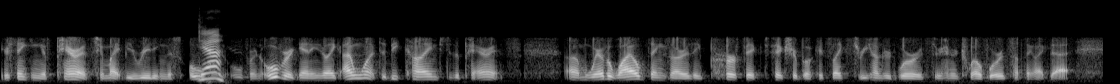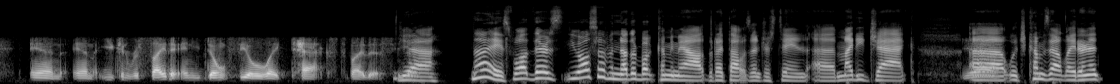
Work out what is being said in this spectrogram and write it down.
you're thinking of parents who might be reading this over Yeah. and over and over again, and you're like, I want to be kind to the parents. Um, Where the Wild Things Are is a perfect picture book. It's like 300 words, 312 words, something like that, and and you can recite it, and you don't feel like taxed by this. you know? yeah, nice. Well, there's you also have another book coming out that I thought was interesting, uh, Mighty Jack. Yeah. Uh, which comes out later, and it,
